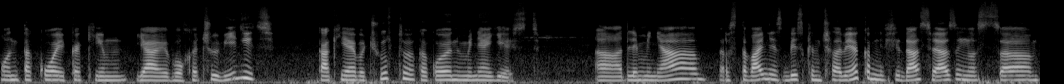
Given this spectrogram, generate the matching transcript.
он такой, каким я его хочу видеть, как я его чувствую, какой он у меня есть. А для меня расставание с близким человеком не всегда связано с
